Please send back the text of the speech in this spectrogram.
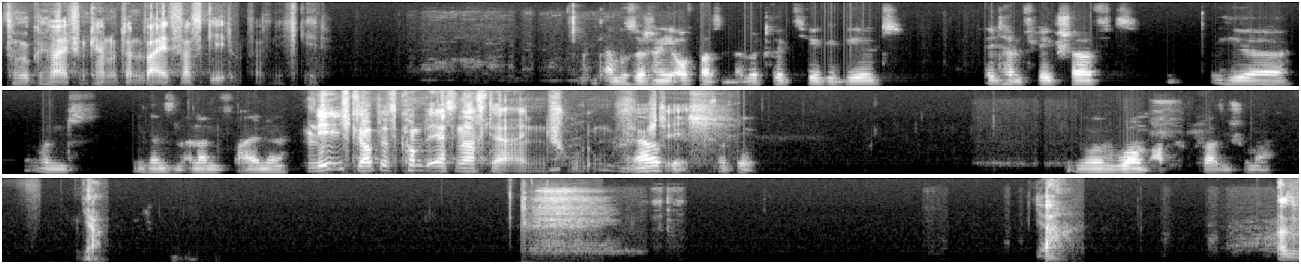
zurückgreifen kann und dann weiß, was geht und was nicht geht. Da muss wahrscheinlich aufpassen. Da wird direkt hier gewählt, Elternpflegschaft hier und die ganzen anderen Vereine. Nee, ich glaube, das kommt erst nach der Einschulung. Ja, okay, ich. okay. Nur ein Warm-up quasi schon mal. Ja. Ja. Also,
